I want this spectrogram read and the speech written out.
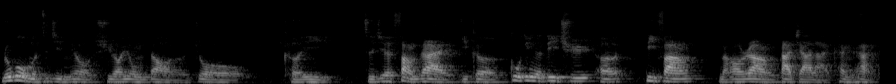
如果我们自己没有需要用到了，就可以直接放在一个固定的地区呃地方，然后让大家来看看。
